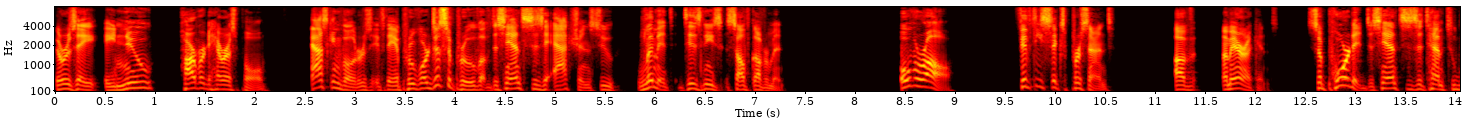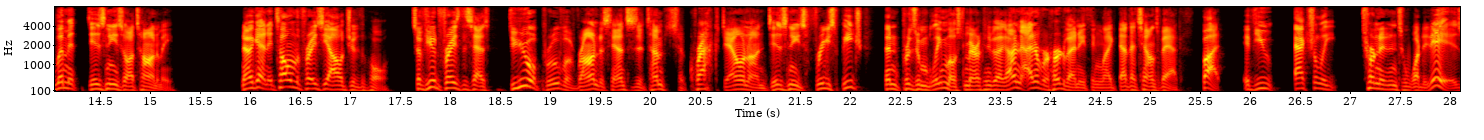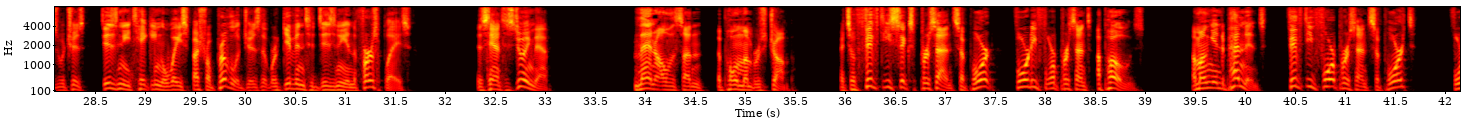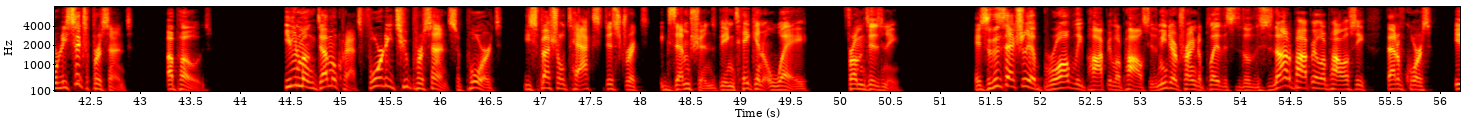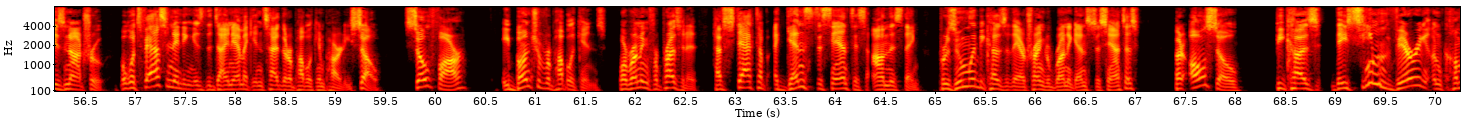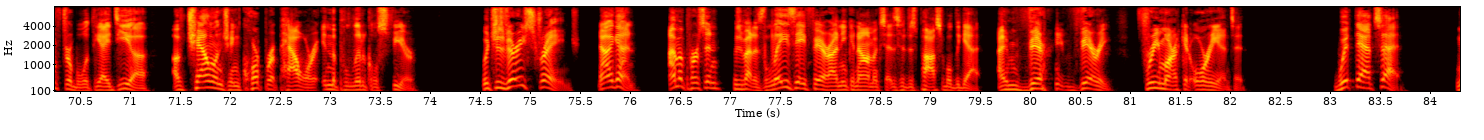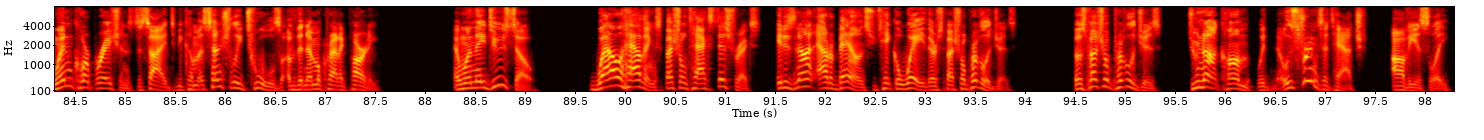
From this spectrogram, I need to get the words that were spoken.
there is a, a new Harvard Harris poll asking voters if they approve or disapprove of DeSantis' actions to limit Disney's self government. Overall, 56% of Americans supported DeSantis' attempt to limit Disney's autonomy. Now, again, it's all in the phraseology of the poll. So if you'd phrase this as, do you approve of Ron DeSantis' attempt to crack down on Disney's free speech? Then presumably most Americans would be like, I, I never heard of anything like that. That sounds bad. But if you actually turn it into what it is, which is Disney taking away special privileges that were given to Disney in the first place, DeSantis is doing that. Then all of a sudden, the poll numbers jump. Right, so 56% support, 44% oppose. Among independents, 54% support, 46% oppose. Even among Democrats, 42% support the special tax district exemptions being taken away from Disney. Okay, so this is actually a broadly popular policy. The media are trying to play this as though this is not a popular policy. That, of course, is not true. But what's fascinating is the dynamic inside the Republican Party. So, so far, a bunch of Republicans who are running for president have stacked up against DeSantis on this thing, presumably because they are trying to run against DeSantis, but also because they seem very uncomfortable with the idea of challenging corporate power in the political sphere, which is very strange. Now, again, I'm a person who's about as laissez faire on economics as it is possible to get. I'm very, very free market oriented. With that said, when corporations decide to become essentially tools of the Democratic Party, And when they do so, while having special tax districts, it is not out of bounds to take away their special privileges. Those special privileges do not come with no strings attached, obviously.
